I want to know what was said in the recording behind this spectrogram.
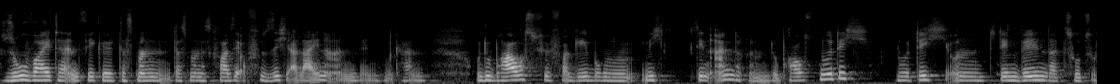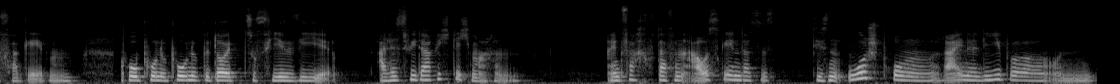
so weiterentwickelt, dass man, dass man es quasi auch für sich alleine anwenden kann. Und du brauchst für Vergebung nicht den anderen, du brauchst nur dich, nur dich und den Willen dazu zu vergeben. Ho'oponopono bedeutet so viel wie alles wieder richtig machen. Einfach davon ausgehen, dass es diesen Ursprung, reine Liebe und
